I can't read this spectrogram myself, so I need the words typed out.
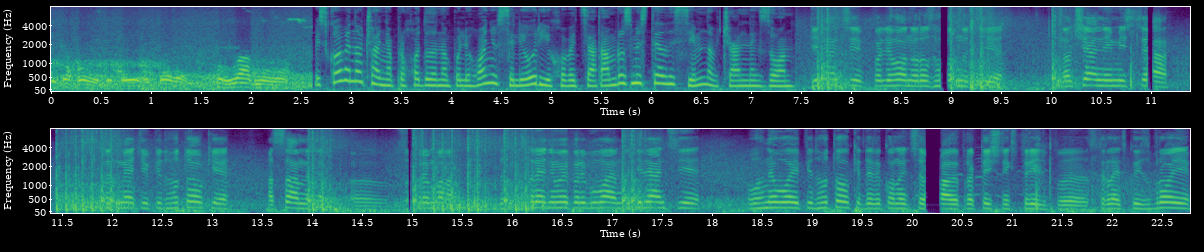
яка повністю обладнана. Військові навчання проходили на полігоні в селі Оріховиця. Там розмістили сім навчальних зон. В ділянці полігону розгорнуті навчальні місця предметів підготовки, а саме, е, зокрема, безпосередньо ми перебуваємо на ділянці вогневої підготовки, де виконуються вправи практичних стрільб е, стрілецької зброї.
